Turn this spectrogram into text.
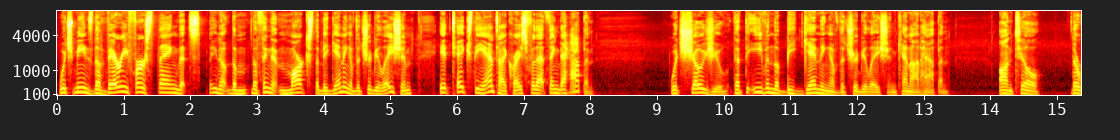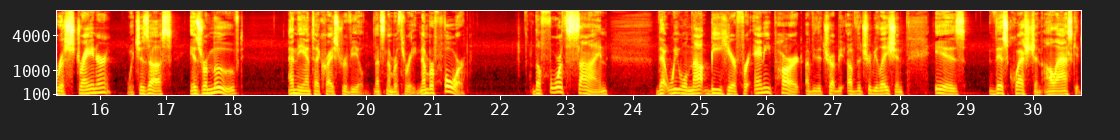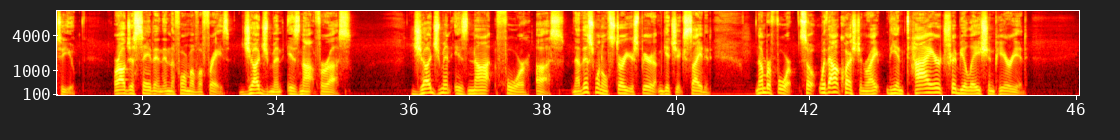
which means the very first thing that's, you know, the, the thing that marks the beginning of the tribulation, it takes the Antichrist for that thing to happen, which shows you that the, even the beginning of the tribulation cannot happen until the restrainer, which is us, is removed and the Antichrist revealed. That's number three. Number four, the fourth sign that we will not be here for any part of the, tribu- of the tribulation is this question. I'll ask it to you, or I'll just say it in, in the form of a phrase Judgment is not for us. Judgment is not for us. Now, this one will stir your spirit up and get you excited. Number four. So, without question, right? The entire tribulation period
